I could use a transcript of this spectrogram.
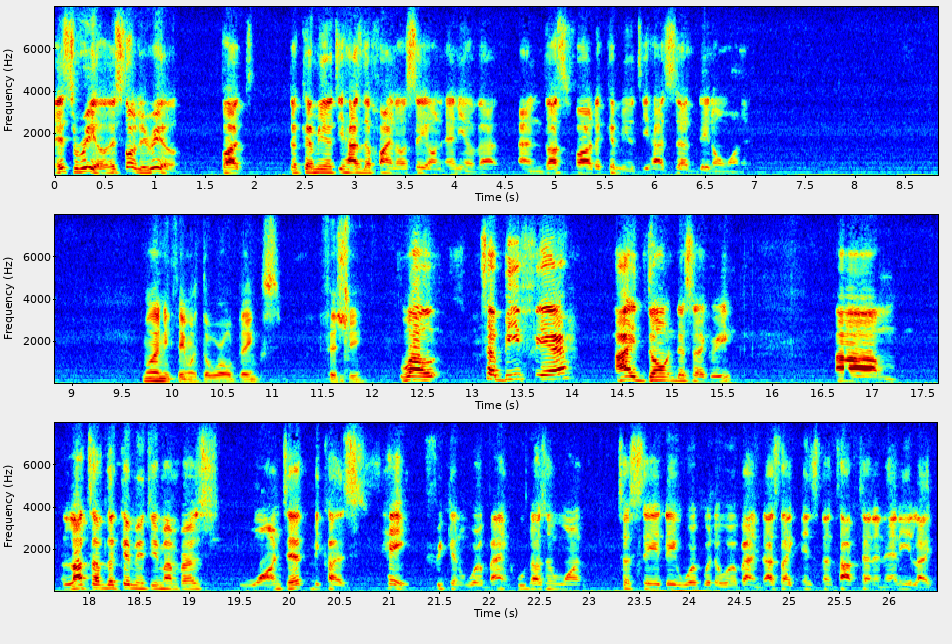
it's real, it's totally real, but the community has the final say on any of that, and thus far the community has said they don't want it. Well, anything with the World Bank's fishy. Well, to be fair, I don't disagree. Um, lots of the community members want it because, hey, freaking World Bank, who doesn't want to say they work with the World Bank? That's like instant top ten in any like,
